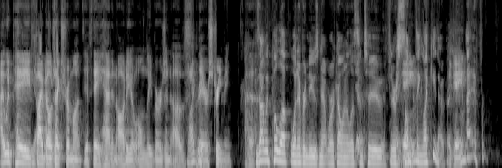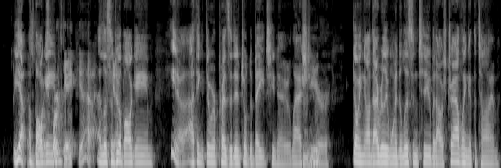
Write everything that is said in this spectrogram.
I would pay five dollars extra a month if they had an audio only version of agree. their streaming. Uh, because I would pull up whatever news network I want to listen to. If there's something like you know, a game, I, if- yeah, a, ball sport- game. sports game, yeah. I listened Yeah. to a ball game. You know, I think there were presidential debates. You know, last Mhm. year going on that I really wanted to listen to, but I was traveling at the time.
